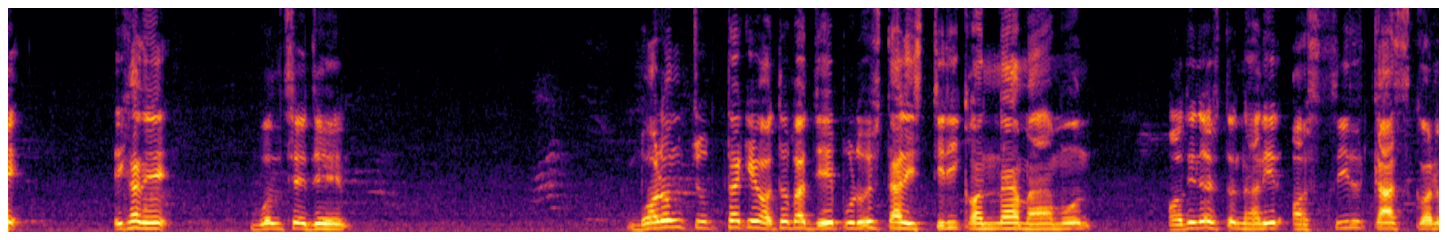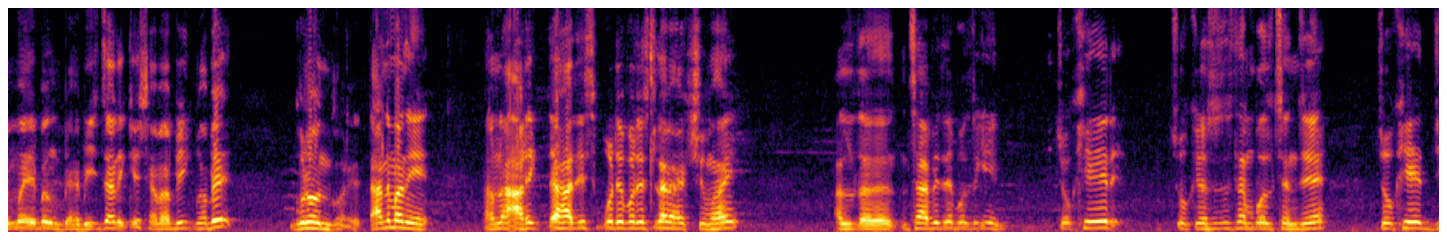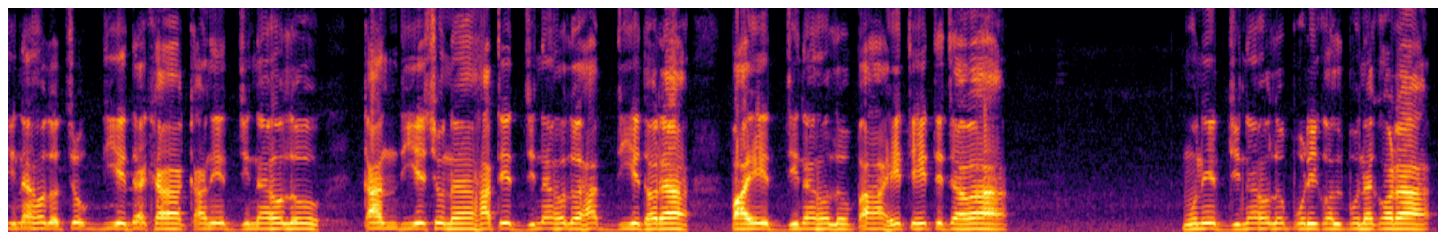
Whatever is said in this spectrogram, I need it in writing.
এখানে বলছে যে বরং চুপ থাকে অথবা যে পুরুষ তার স্ত্রী, কন্যা, মামুন, অধীনস্থ নারীর অশ্লীল কাজকর্ম এবং ব্যবিচারকে স্বাভাবিকভাবে গ্রহণ করে। তার মানে আমরা আরেকটা হাদিস পড়ে পড়েছিলাম এক সময়। আল্লাহ সাহাবিদের বলতে কি, চোখের, চোখে ইসলাম বলছেন যে, চোখের জিনা হলো চোখ দিয়ে দেখা, কানের জিনা হলো কান দিয়ে শোনা, হাতের জিনা হলো হাত দিয়ে ধরা পায়ের জিনা হলো পা, হেঁটে হেঁটে যাওয়া। মনের জিনা হলো পরিকল্পনা করা।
